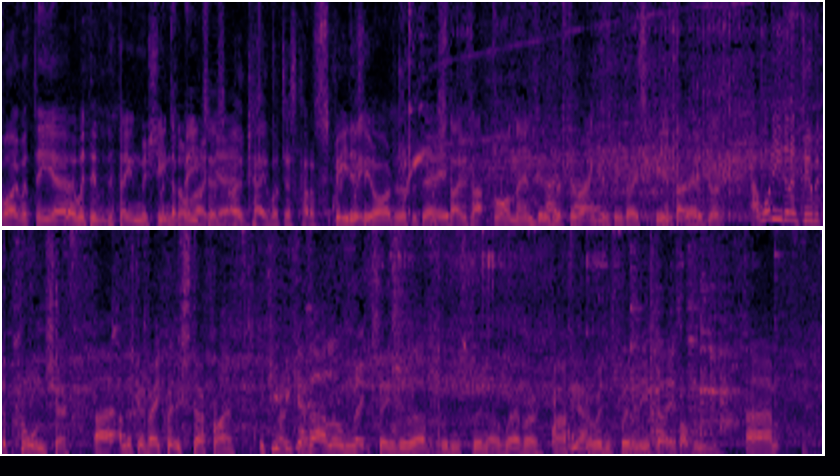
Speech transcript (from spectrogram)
by with the uh, Uh, with the, the thing, machines with the all right, beaters? yeah. Okay, we'll just kind of Speed is the order of the day. Push those up. Go on then. Because Mr. Rankin's been very speedy If those today. good. And what are you going to do with the prawn, chef? Uh, I'm just going to very quickly stir fry them. If you could Okay. give that a little mixing with a wooden spoon or whatever, passing Yeah. for a wooden spoon these days. No days. problem.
